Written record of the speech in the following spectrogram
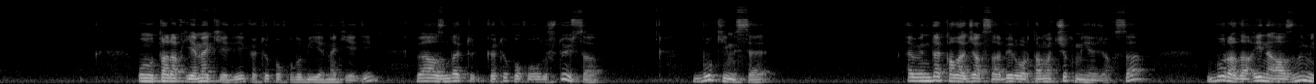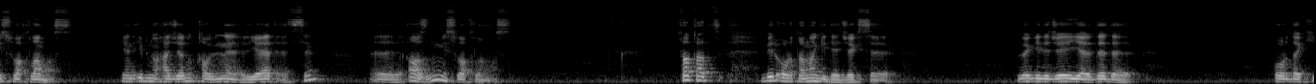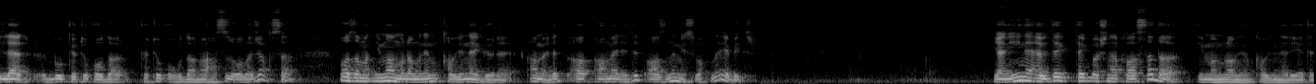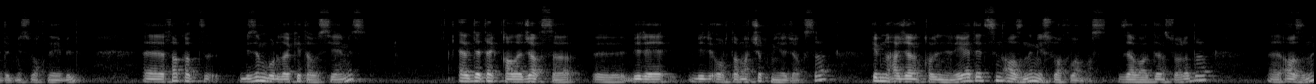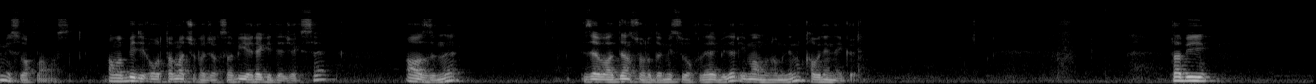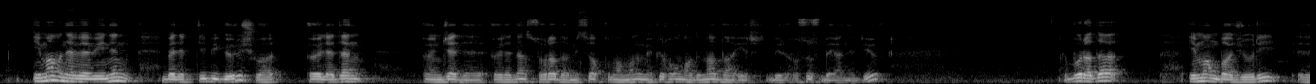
unutarak yemek yedi, kötü kokulu bir yemek yedi ve ağzında kötü koku oluştuysa bu kimse evinde kalacaksa, bir ortama çıkmayacaksa burada yine ağzını misvaklamaz. Yani İbn Hacer'in kavline riayet etsin, e, ağzını misvaklamaz. Fakat bir ortama gidecekse ve gideceği yerde de oradakiler bu kötü kokudan, kötü kokudan rahatsız olacaksa o zaman İmam Ramazan'ın kavline göre amel edip, amel edip ağzını misvaklayabilir. Yani yine evde tek başına kalsa da İmam Ramazan'ın kavline riayet edip misvaklayabilir. E, fakat bizim buradaki tavsiyemiz evde tek kalacaksa, e, bir, bir ortama çıkmayacaksa İbn Hacer'in kavline riayet etsin, ağzını misvaklamasın. Zevalden sonra da e, ağzını misvaklamasın. Ama bir ortama çıkacaksa, bir yere gidecekse ağzını zevalden sonra da misvaklayabilir İmam Ramazan'ın kavline göre. Tabi İmam Nevevi'nin belirttiği bir görüş var. Öğleden önce de, öğleden sonra da misvak kullanmanın mekruh olmadığına dair bir husus beyan ediyor. Burada İmam Bacuri e,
